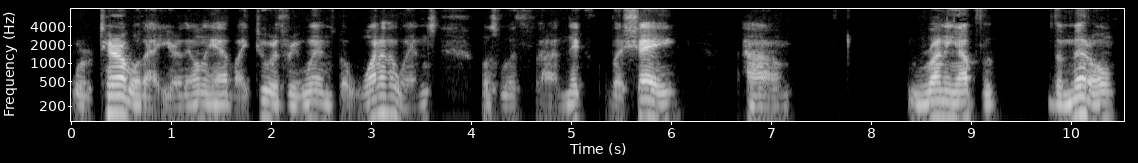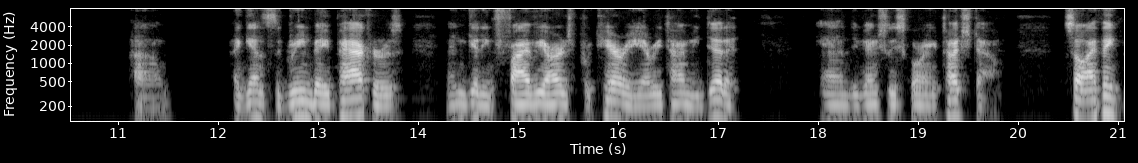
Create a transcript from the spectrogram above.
were terrible that year. They only had like two or three wins, but one of the wins was with uh, Nick Luchey um, running up the, the middle, uh, against the Green Bay Packers and getting five yards per carry every time he did it, and eventually scoring a touchdown. So I think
